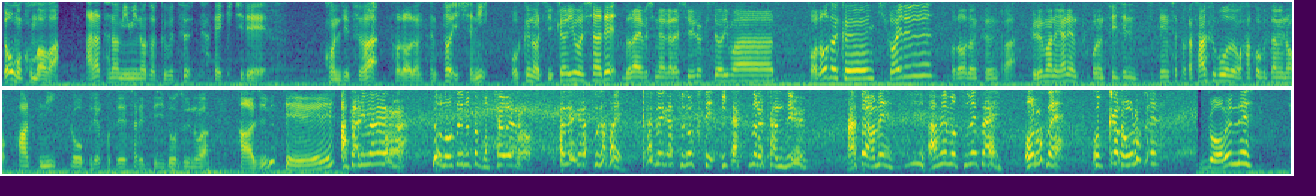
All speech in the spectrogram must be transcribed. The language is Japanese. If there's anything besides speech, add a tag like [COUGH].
どうもこんばんは。あなたの耳の俗物、カフェ吉です。本日はトローロンくんと一緒に僕の自家用車でドライブしながら収録しております。トロードンくん、聞こえる？トロードンくんは車の屋根のところについている自転車とかサーフボードを運ぶためのパーツにロープで固定されて移動するのは初めて当たり前やろ乗せるとこちゃうやろ風がすごい風がすごくて痛くすら感じるあと雨。雨も冷たい。下ろせ。こっから下ろせ。ごめんね。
